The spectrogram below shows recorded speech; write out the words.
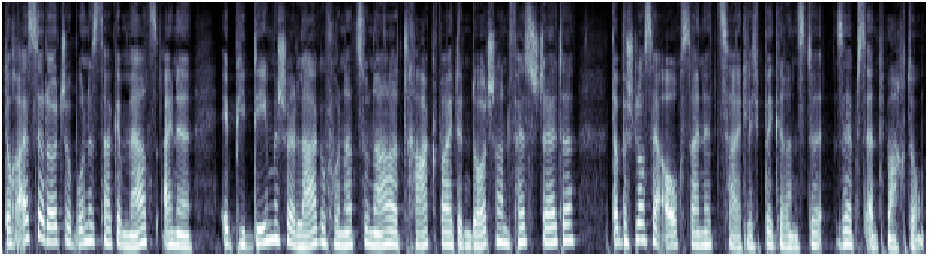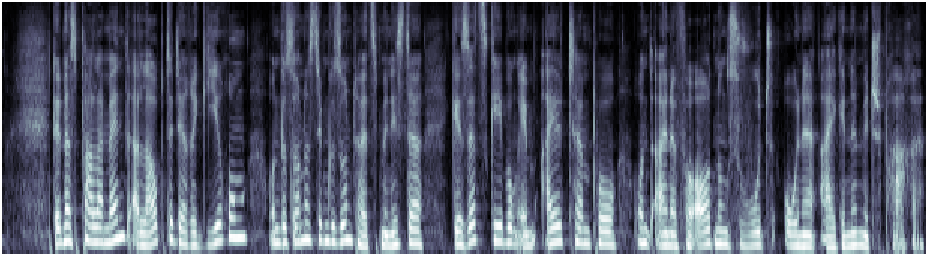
Doch als der Deutsche Bundestag im März eine epidemische Lage von nationaler Tragweite in Deutschland feststellte, da beschloss er auch seine zeitlich begrenzte Selbstentmachtung. Denn das Parlament erlaubte der Regierung und besonders dem Gesundheitsminister Gesetzgebung im Eiltempo und eine Verordnungswut ohne eigene Mitsprache.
